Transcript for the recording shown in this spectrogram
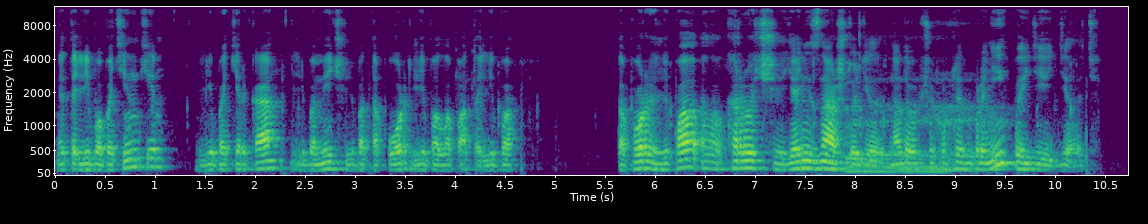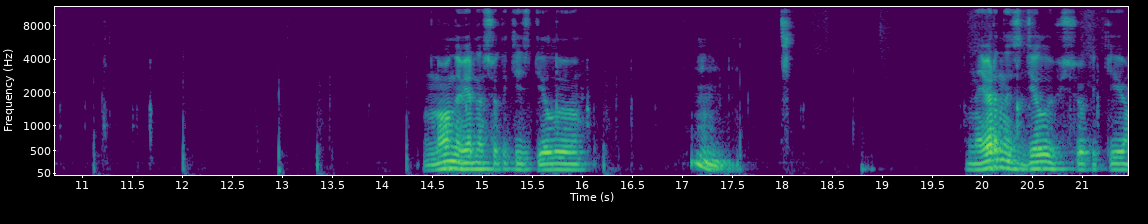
Это либо ботинки, либо кирка, либо меч, либо топор, либо лопата, либо топор, либо... Короче, я не знаю, что делать. Надо вообще комплект брони, по идее, делать. Но, наверное, все-таки сделаю... Хм. Наверное, сделаю все-таки...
